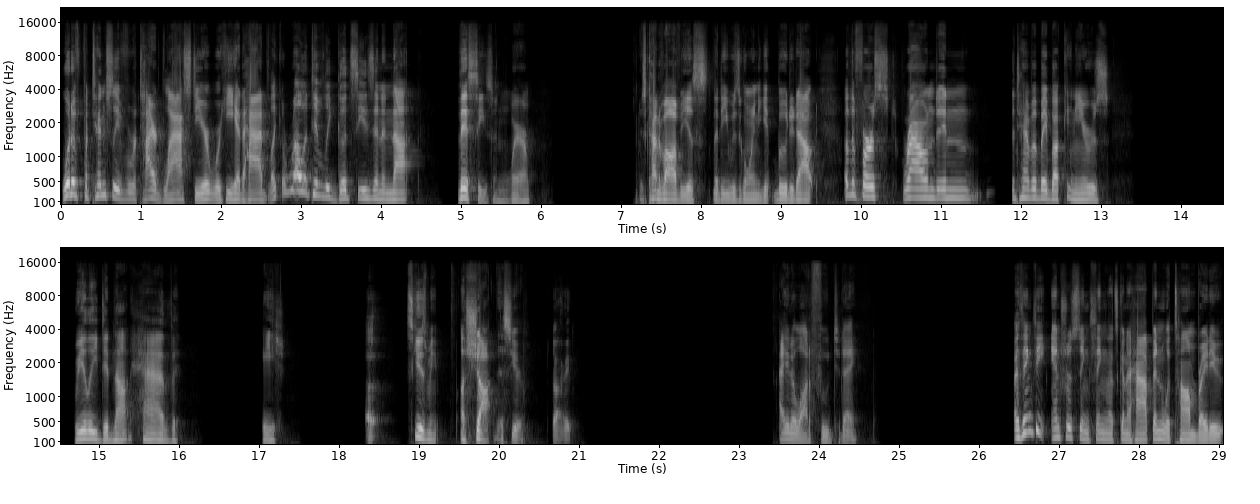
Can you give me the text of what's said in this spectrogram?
would have potentially have retired last year where he had had like a relatively good season and not this season where it was kind of obvious that he was going to get booted out of the first round in the Tampa Bay Buccaneers really did not have a uh, excuse me, a shot this year. Sorry. I ate a lot of food today. I think the interesting thing that's going to happen with Tom Brady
